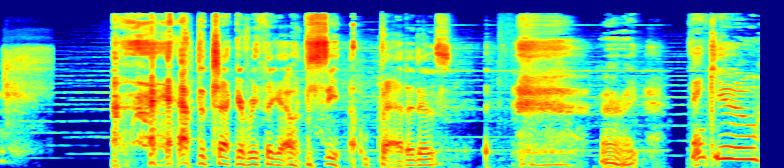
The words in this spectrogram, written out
I have to check everything out to see how bad it is. All right. Thank you.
